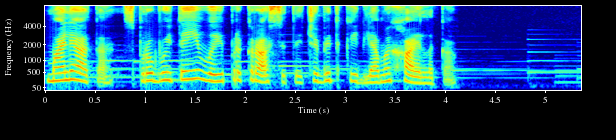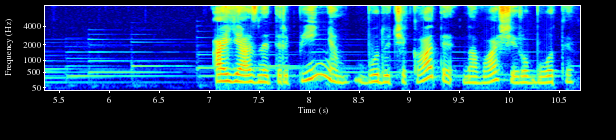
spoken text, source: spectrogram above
Малята, спробуйте і ви прикрасити чобітки для Михайлика. А я з нетерпінням буду чекати на ваші роботи.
